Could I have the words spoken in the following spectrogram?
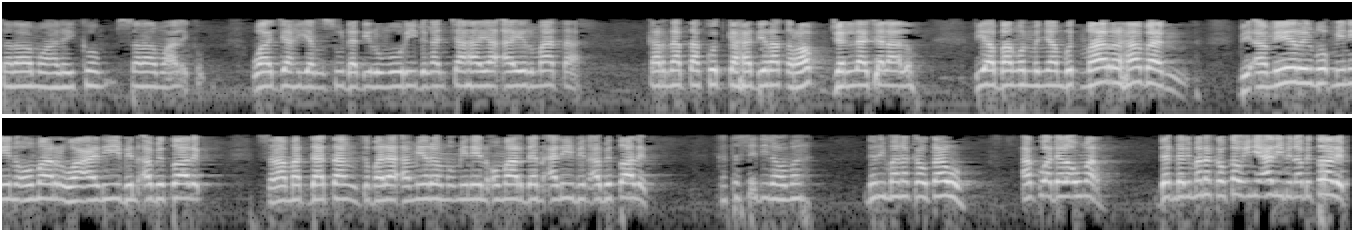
Assalamualaikum. Assalamualaikum. Wajah yang sudah dilumuri dengan cahaya air mata. Karena takut kehadirat Rob Jalla Jalaluh. Dia bangun menyambut marhaban. Bi Amirul Mukminin Umar wa Ali bin Abi Talib. Selamat datang kepada Amirul Mukminin Umar dan Ali bin Abi Talib. Kata Sayyidina Umar, dari mana kau tahu? Aku adalah Umar. Dan dari mana kau tahu ini Ali bin Abi Thalib?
